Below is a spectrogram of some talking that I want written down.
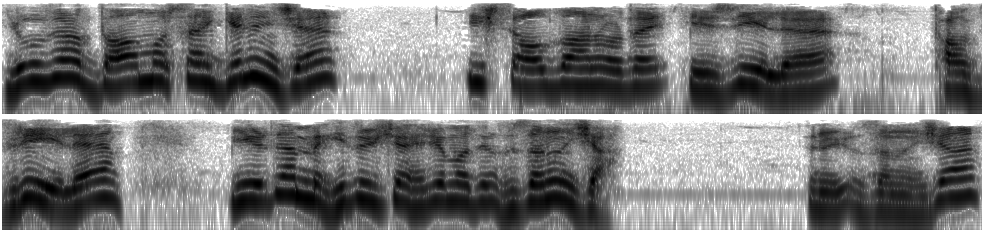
Yıldızların dağılmasına gelince işte Allah'ın orada izniyle, takdiriyle birden bir hidrojen helium hızlanınca hızlanınca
